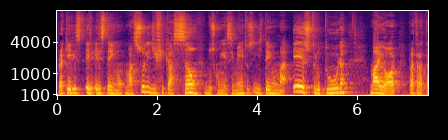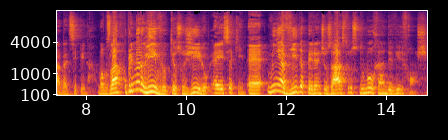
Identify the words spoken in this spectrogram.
para que eles, eles tenham uma solidificação dos conhecimentos e tenham uma estrutura maior para tratar da disciplina. Vamos lá? O primeiro livro que eu sugiro é esse aqui, é Minha Vida Perante os Astros, do Morin de Villefranche.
